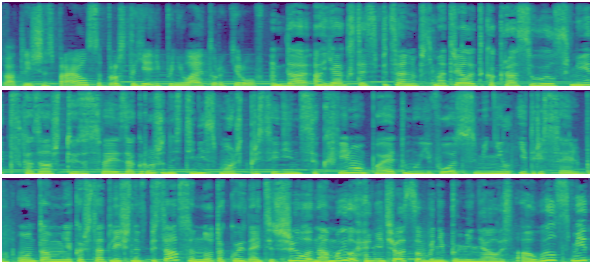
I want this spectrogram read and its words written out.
отлично справился, просто я не поняла эту рокировку. Да, а я, кстати, специально посмотрела, это как раз Уилл Смит сказал, что из-за своей загруженности не сможет присоединиться к фильму, поэтому его заменил Идрис Эльба. Он там, мне кажется, отлично вписался, но такой, знаете, шило на мыло, ничего особо не поменялось. А Уилл Смит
